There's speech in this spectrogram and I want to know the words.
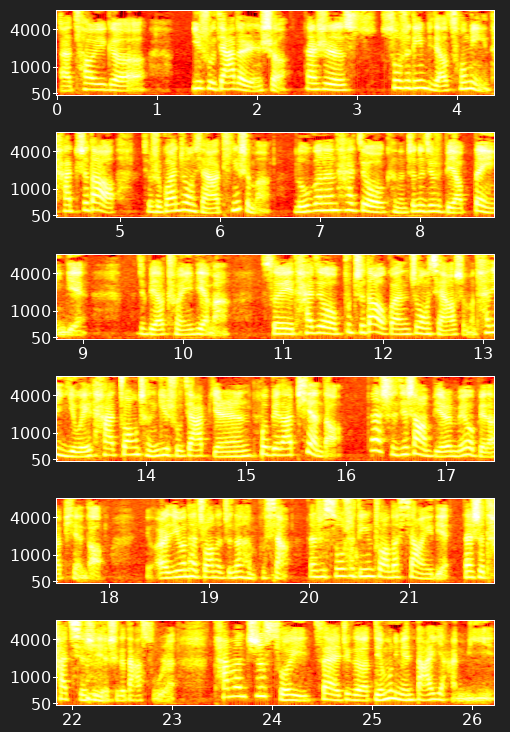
呃操一个艺术家的人设。但是苏诗丁比较聪明，他知道就是观众想要听什么；卢哥呢，他就可能真的就是比较笨一点。就比较蠢一点嘛，所以他就不知道观众想要什么，他就以为他装成艺术家，别人会被他骗到，但实际上别人没有被他骗到，而因为他装的真的很不像。但是苏诗丁装的像一点，但是他其实也是个大俗人。他们之所以在这个节目里面打哑谜，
